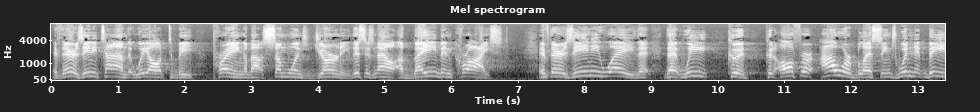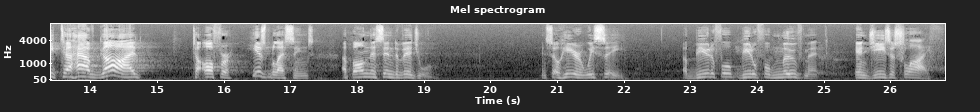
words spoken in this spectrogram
if there is any time that we ought to be praying about someone's journey, this is now a babe in Christ. If there is any way that, that we could, could offer our blessings, wouldn't it be to have God to offer His blessings upon this individual? And so here we see a beautiful, beautiful movement in Jesus' life.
